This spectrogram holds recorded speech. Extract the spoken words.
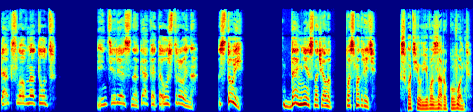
Так словно тут... Интересно, как это устроено? Стой! Дай мне сначала посмотреть. Схватил его за руку Вольт.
